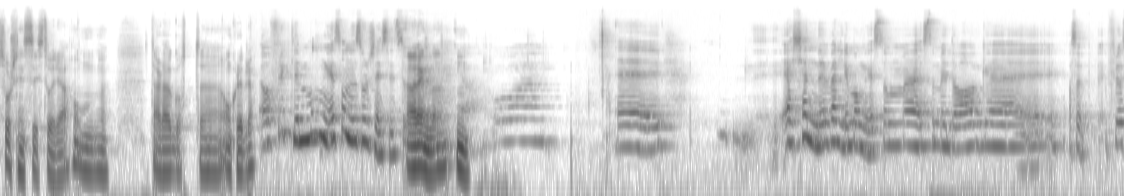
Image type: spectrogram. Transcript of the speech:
solskinnshistorier om der det har gått uh, ordentlig bra. Ja, fryktelig mange sånne solskinnshistorier. Jeg regner mm. Og eh, jeg kjenner veldig mange som, eh, som i dag eh, altså For å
